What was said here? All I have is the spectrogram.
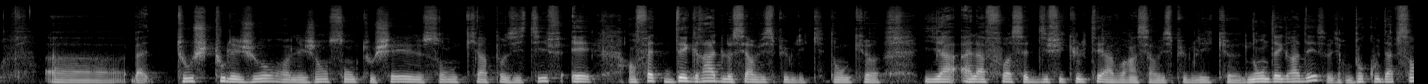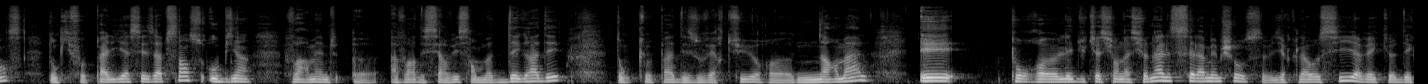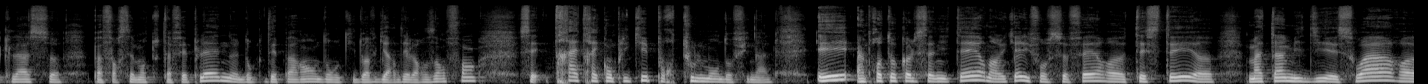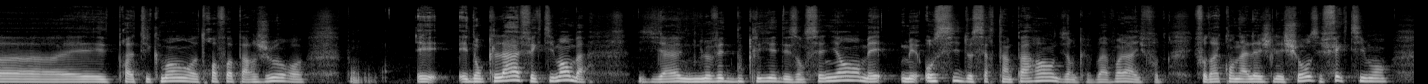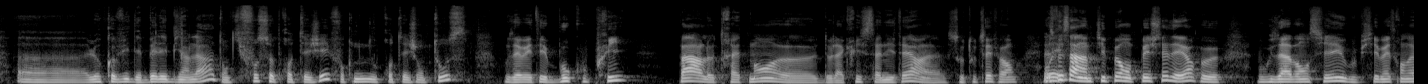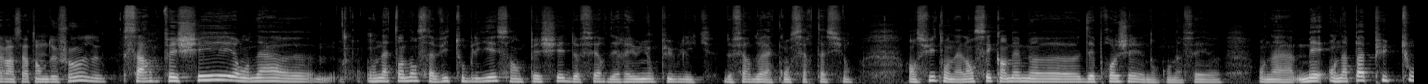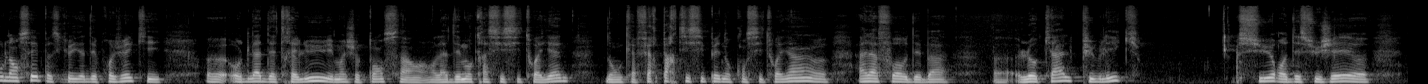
bah, touche tous les jours, les gens sont touchés, sont cas positifs et en fait dégrade le service public. Donc euh, il y a à la fois cette difficulté à avoir un service public euh, non dégradé, ça veut dire beaucoup d'absences, donc il faut pallier à ces absences ou bien voire même euh, avoir des services en mode dégradé, donc pas des ouvertures normales et pour euh, l'éducation nationale, c'est la même chose. Ça veut dire que là aussi, avec euh, des classes euh, pas forcément tout à fait pleines, donc des parents donc, qui doivent garder leurs enfants, c'est très très compliqué pour tout le monde au final. Et un protocole sanitaire dans lequel il faut se faire tester matin, midi et soir, et pratiquement trois fois par jour. Et, et, donc là, effectivement, bah, il y a une levée de bouclier des enseignants, mais, mais aussi de certains parents, disant que bah voilà, il, faudrait qu'on allège les choses. Effectivement, euh, le Covid est bel et bien là, donc il faut se protéger, il faut que nous nous protégeons tous. Vous avez été beaucoup pris par le traitement euh, de la crise sanitaire euh, sous toutes ses formes. Est-ce oui. que ça a un petit peu empêché d'ailleurs que vous avanciez, que vous puissiez mettre en œuvre un certain nombre de choses? Ça a empêché, on a, euh, on a tendance à vite oublier, ça a empêché de faire des réunions publiques, de faire de la concertation. Ensuite, on a lancé quand même des projets, donc on a fait, on a, mais on n'a pas pu tout lancer parce qu'il y a des projets qui, au-delà d'être élus, et moi je pense en, en la démocratie citoyenne, donc à faire participer nos concitoyens euh, à la fois au débat euh, local, public, sur des sujets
